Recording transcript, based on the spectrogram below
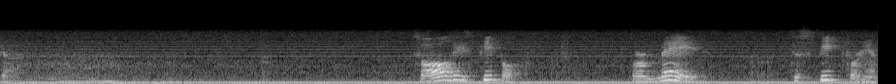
God. So all these people were made to speak for him.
